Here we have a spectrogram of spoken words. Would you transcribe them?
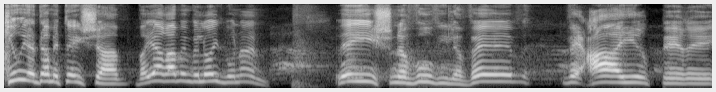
כי הוא ידע מתי שב, והיה רבם ולא יתבונן. ואיש נבוב ילבב, ועיר פרא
